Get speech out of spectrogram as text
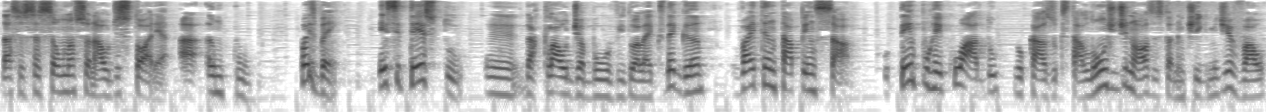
da Associação Nacional de História, a AMPU. Pois bem, esse texto eh, da Cláudia Bove e do Alex Degan vai tentar pensar o tempo recuado, no caso que está longe de nós, história antiga e medieval,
